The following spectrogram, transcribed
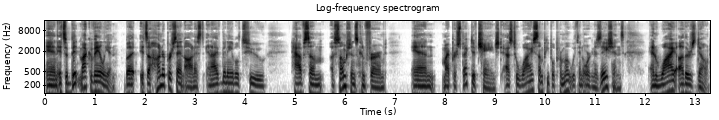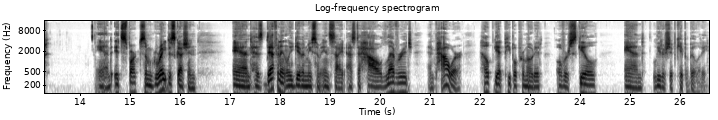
And it's a bit Machiavellian, but it's 100% honest, and I've been able to have some assumptions confirmed and my perspective changed as to why some people promote within organizations and why others don't. And it sparked some great discussion and has definitely given me some insight as to how leverage and power help get people promoted over skill and leadership capability.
